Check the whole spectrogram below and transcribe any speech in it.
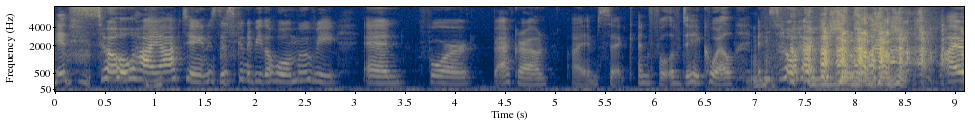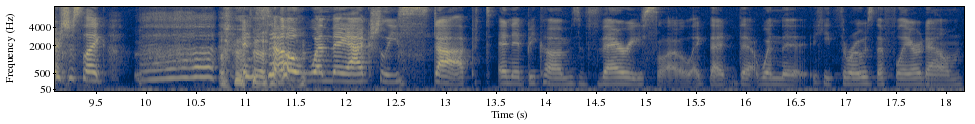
it's so high octane. Is this going to be the whole movie? And for background, I am sick and full of Dayquil, and so I was just like, I was just like, "Ah." and so when they actually stopped and it becomes very slow, like that that when the he throws the flare down,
